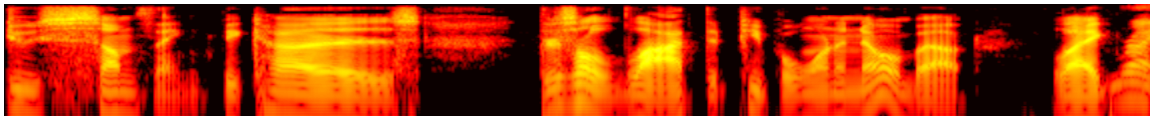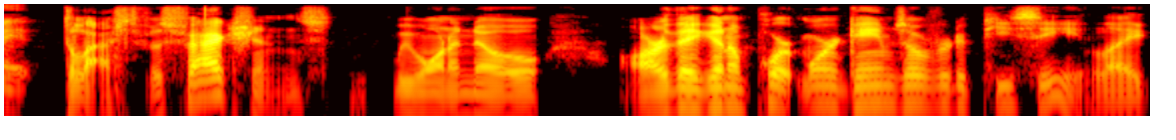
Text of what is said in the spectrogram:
do something because there's a lot that people want to know about, like right The Last of Us factions. We want to know are they gonna port more games over to PC? Like,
